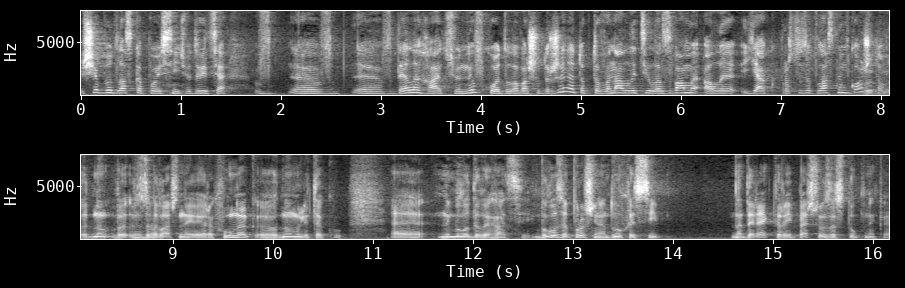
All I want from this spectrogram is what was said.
ще, будь ласка, поясніть. Дивіться, в, е, в, е, в делегацію не входила ваша дружина, тобто вона летіла з вами, але як? Просто за власним коштом? Одну- за власний рахунок в одному літаку. Не було делегації. Було запрошення двох осіб на директора і першого заступника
